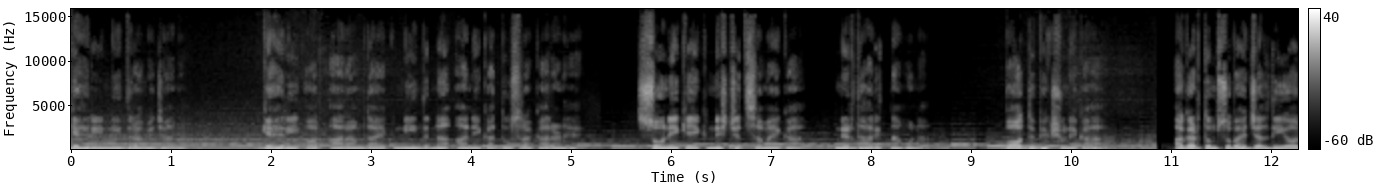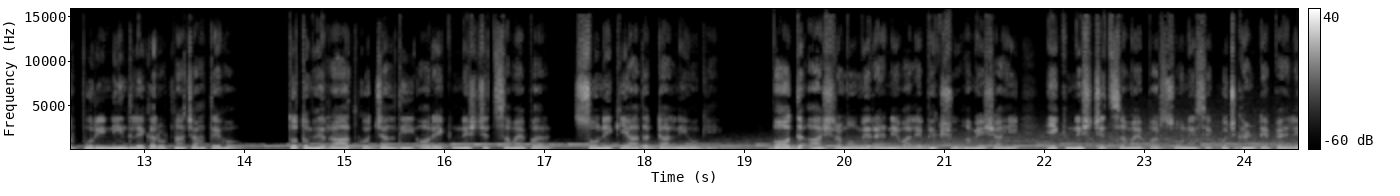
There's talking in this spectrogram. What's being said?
गहरी निद्रा में जाना। गहरी और आरामदायक नींद न आने का दूसरा कारण है सोने के एक निश्चित समय का निर्धारित न होना। बौद्ध भिक्षु ने कहा, अगर तुम सुबह जल्दी और पूरी नींद लेकर उठना चाहते हो तो तुम्हें रात को जल्दी और एक निश्चित समय पर सोने की आदत डालनी होगी। बौद्ध आश्रमों में रहने वाले भिक्षु हमेशा ही एक निश्चित समय पर सोने से कुछ घंटे पहले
